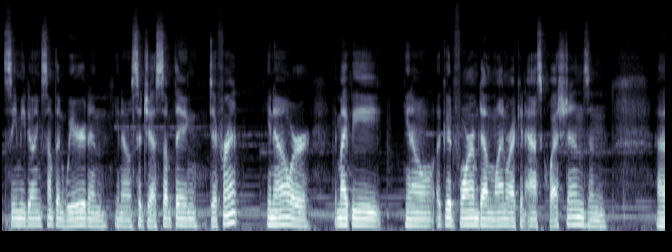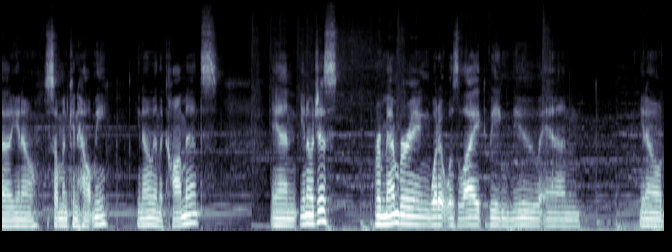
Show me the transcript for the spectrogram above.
see me doing something weird and, you know, suggest something different, you know, or it might be, you know, a good forum down the line where I can ask questions and, uh, you know, someone can help me, you know, in the comments. And, you know, just remembering what it was like being new and, you know,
